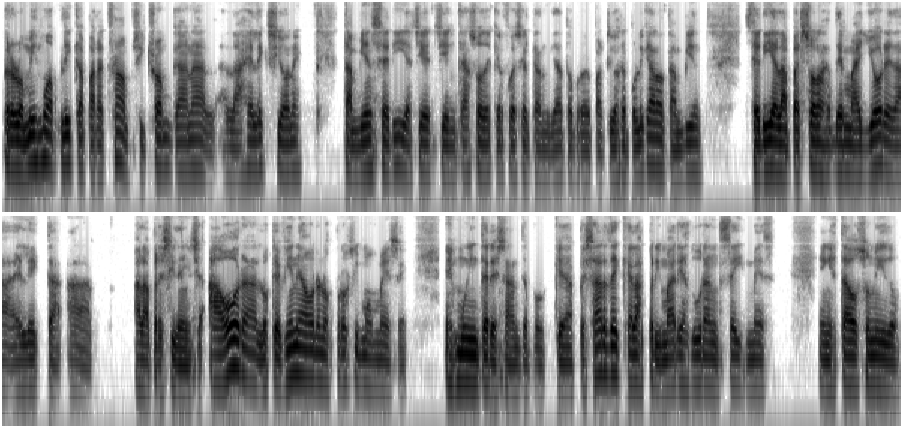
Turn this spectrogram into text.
Pero lo mismo aplica para Trump. Si Trump gana las elecciones, también sería, si, en caso de que él fuese el candidato por el Partido Republicano, también sería la persona de mayor edad electa a, a la presidencia. Ahora, lo que viene ahora en los próximos meses es muy interesante porque a pesar de que las primarias duran seis meses en Estados Unidos,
